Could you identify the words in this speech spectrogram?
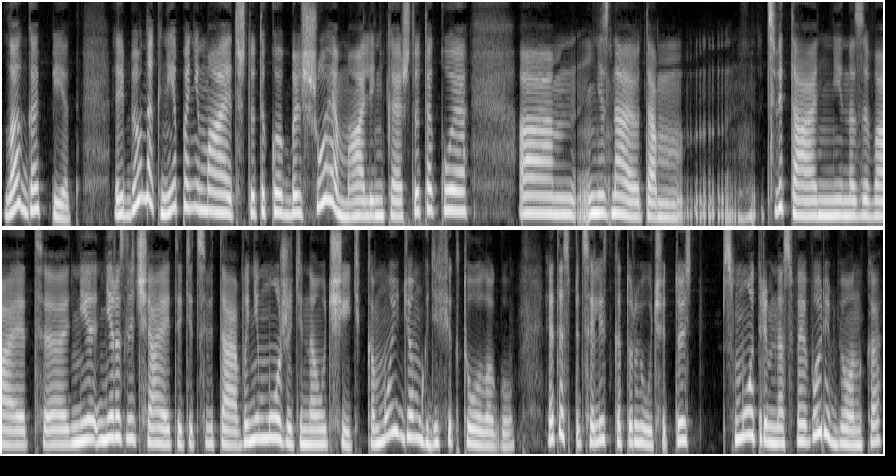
Логопед. Ребенок не понимает, что такое большое, маленькое, что такое, не знаю, там цвета не называет, э, не, не различает эти цвета. Вы не можете научить. Кому идем к дефектологу? Это специалист, который учит. То есть смотрим на своего ребенка,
